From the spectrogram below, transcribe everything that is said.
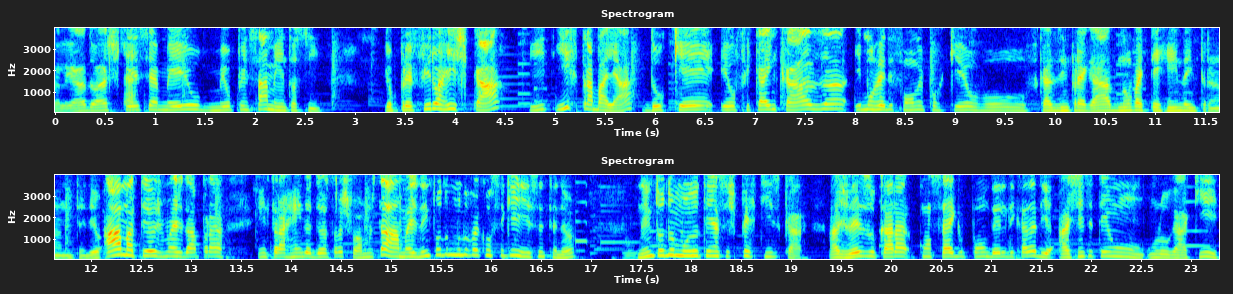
tá ligado? Eu acho que É. esse é meio meu pensamento assim. Eu prefiro arriscar e ir trabalhar do que eu ficar em casa e morrer de fome porque eu vou ficar desempregado, não vai ter renda entrando, entendeu? Ah, Matheus, mas dá pra entrar renda de outras formas. Tá, mas nem todo mundo vai conseguir isso, entendeu? Nem todo mundo tem essa expertise, cara. Às vezes o cara consegue o pão dele de cada dia. A gente tem um, um lugar aqui,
